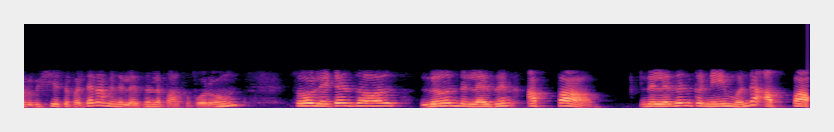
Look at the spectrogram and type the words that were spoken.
ஒரு விஷயத்தை பற்றி நம்ம இந்த லெசனில் பார்க்க போகிறோம் so let's all learn the lesson அப்பா. இந்த லெசனுக்கு நேம் வந்து அப்பா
